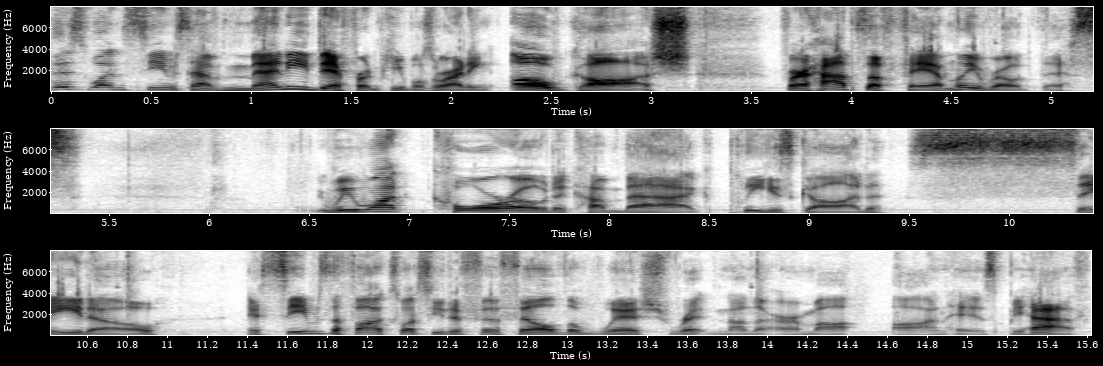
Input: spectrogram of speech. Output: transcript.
this one seems to have many different people's writing. Oh gosh. Perhaps a family wrote this. We want Koro to come back. Please God. Sato. It seems the fox wants you to fulfill the wish written on the ema on his behalf.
